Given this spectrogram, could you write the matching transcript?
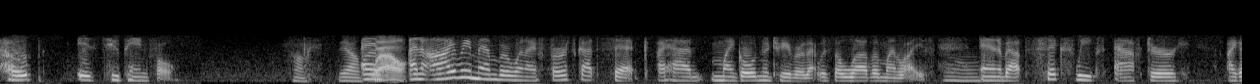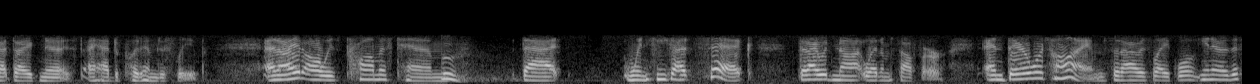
hope is too painful. Huh. Yeah. And, And I remember when I first got sick, I had my golden retriever. That was the love of my life. Mm. And about six weeks after I got diagnosed, I had to put him to sleep. And I had always promised him that when he got sick, that I would not let him suffer. And there were times that I was like, well, you know, this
